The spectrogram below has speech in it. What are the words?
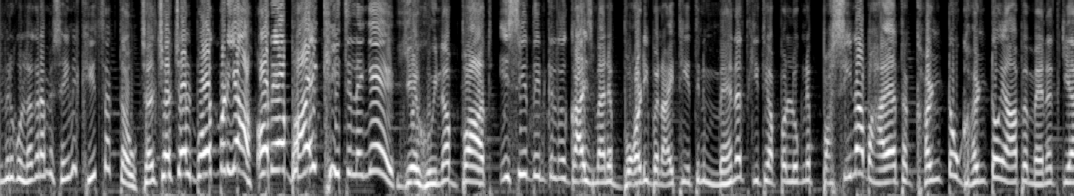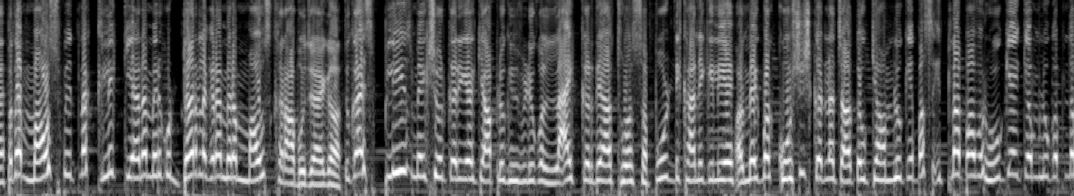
मेरे को लग रहा है मैं सही में खींच सकता हूँ। चल चल चल, बहुत बढ़िया। और भाई, खींच लेंगे। ये हुई ना बात इसी दिन के लिए तो गाइस मैंने बॉडी बनाई थी इतनी मेहनत की थी अपन लोग ने पसीना बहाया था घंटों घंटों यहाँ पे मेहनत किया। पता माउस पे इतना क्लिक किया ना मेरे को डर लग रहा है मेरा माउस खराब हो जाएगा। तो गाइस प्लीज़ मेक श्योर करिएगा कि आप लोग इस वीडियो को लाइक कर दे थोड़ा सपोर्ट दिखाने के लिए। और मैं एक बार कोशिश करना चाहता हूँ कि हम लोग के पास इतना पावर हो गया कि हम लोग अपना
